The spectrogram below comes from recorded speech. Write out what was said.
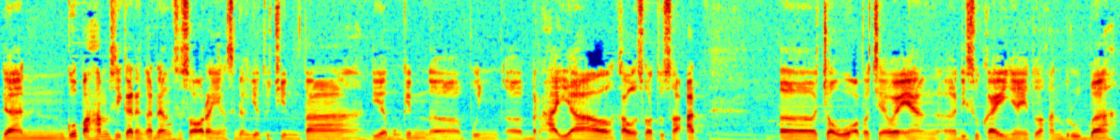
dan gue paham sih kadang-kadang seseorang yang sedang jatuh cinta dia mungkin uh, pun uh, berhayal kalau suatu saat uh, cowok atau cewek yang uh, disukainya itu akan berubah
